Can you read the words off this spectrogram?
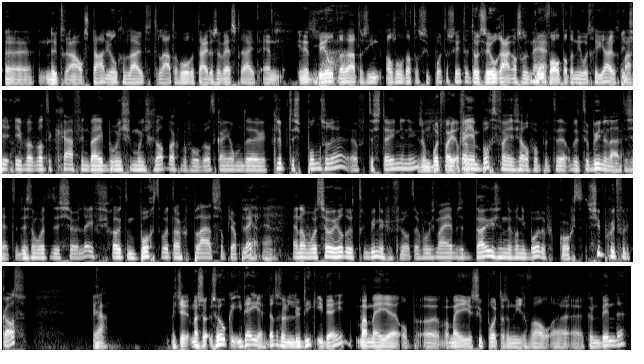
eh, neutraal stadiongeluid te laten horen tijdens een wedstrijd. En in het Ja. beeld laten zien alsof dat er supporters zitten. Het is heel raar als er een Nou goal valt dat er niet wordt gejuicht. Weet Maar je, wat, ik gaaf vind bij Borussia Mönchengladbach bijvoorbeeld, kan je om de club te sponsoren of te steunen nu, zo'n bord van je... Kan je een bord van jezelf op, het, eh, op de tribune laten zetten. Dus dan wordt het dus zo levensgroot een bord wordt dan geplaatst op jouw plek. Ja. En dan wordt zo heel de tribune gevuld. En volgens mij hebben ze duizenden van die borden verkocht. Supergoed voor de kas. ja. Weet je, maar zulke ideeën, dat is een ludiek idee. Waarmee je, op, eh, waarmee je je supporters in ieder geval eh, eh, kunt binden.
